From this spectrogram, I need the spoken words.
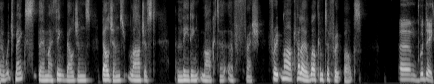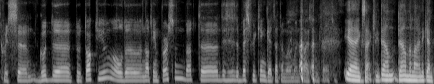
uh, which makes them, I think, Belgium's, Belgium's largest and leading marketer of fresh fruit. Marc, hello, welcome to Fruitbox. Um, good day, Chris. Um, good uh, to talk to you, although not in person, but uh, this is the best we can get at the moment, I think. yeah, exactly. Down down the line again.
